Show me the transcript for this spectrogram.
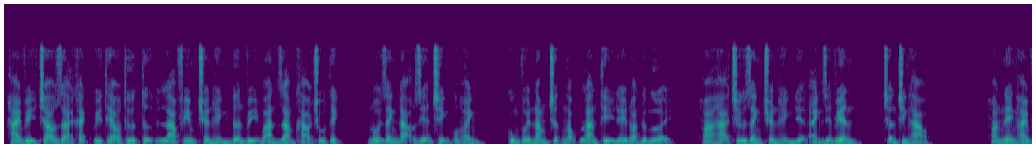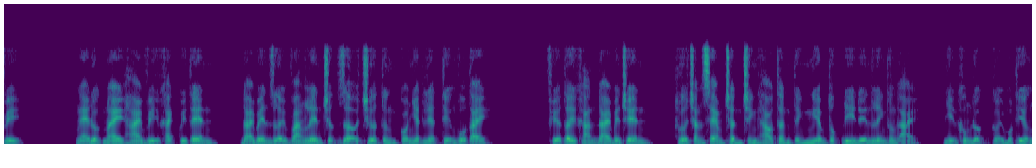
hai vị trao giải khách quý theo thứ tự là phim truyền hình đơn vị ban giám khảo chủ tịch, nổi danh đạo diễn trịnh quốc hành cùng với năm trước ngọc lan thị đế đoạt được người, hoa hạ chứ danh truyền hình điện ảnh diễn viên, trần chính hảo. Hoan nghênh hai vị. Nghe được này hai vị khách quý tên, đài bên dưới vang lên trước giờ chưa từng có nhiệt liệt tiếng vô tay. Phía tây khán đài bên trên, hứa chăn xem trần chính hảo thần tình nghiêm túc đi đến linh thường đài, nhịn không được cười một tiếng.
